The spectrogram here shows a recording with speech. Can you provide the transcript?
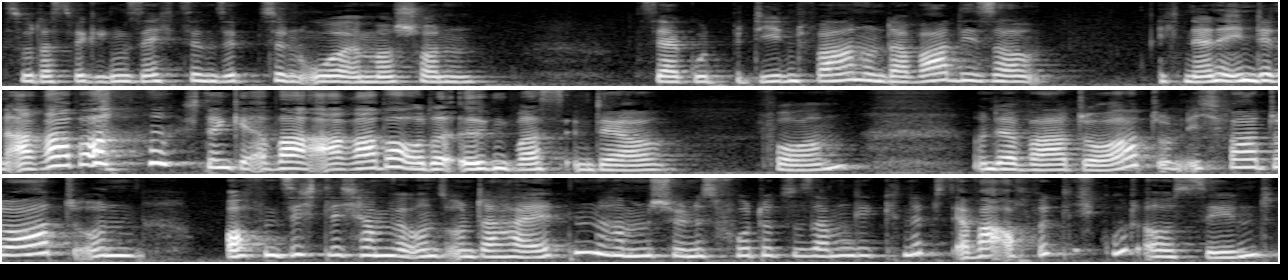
so dass wir gegen 16, 17 Uhr immer schon sehr gut bedient waren. Und da war dieser, ich nenne ihn den Araber, ich denke, er war Araber oder irgendwas in der Form. Und er war dort und ich war dort und offensichtlich haben wir uns unterhalten, haben ein schönes Foto zusammengeknipst. Er war auch wirklich gut aussehend.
